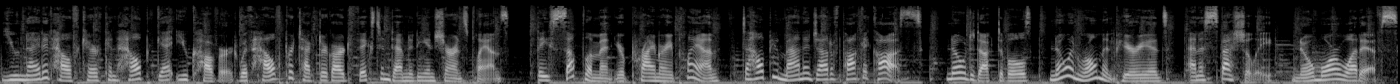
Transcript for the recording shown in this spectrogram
United Healthcare can help get you covered with Health Protector Guard fixed indemnity insurance plans. They supplement your primary plan to help you manage out of pocket costs. No deductibles, no enrollment periods, and especially no more what ifs.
